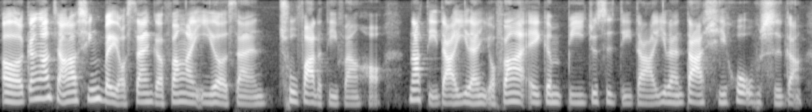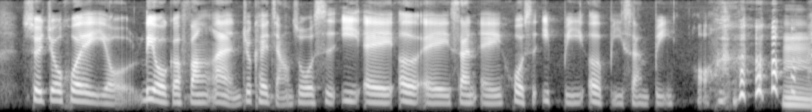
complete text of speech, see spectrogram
呃，刚刚讲到新北有三个方案，一二三出发的地方哈，那抵达宜兰有方案 A 跟 B，就是抵达宜兰大溪或乌石港，所以就会有六个方案，就可以讲作是一 A、二 A、三 A，或者是一 B、二 B、三 B。哦，嗯，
